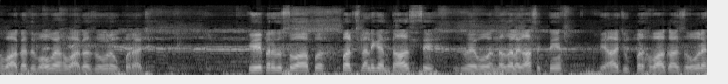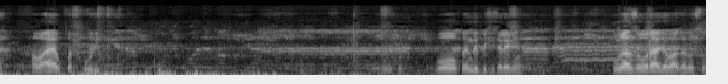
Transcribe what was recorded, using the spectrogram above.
हवा का दबाव है, हवा का ज़ोर है ऊपर आज। ये पर दोस्तों आप पर चलाने के अंदाज से जो है वो अंदाज़ा लगा सकते हैं। कि आज ऊपर हवा का ज़ोर है, हवा है ऊपर पूरी। वो परिंदे पीछे चले गए। पूरा ज़ोर आज हवा का दोस्तों।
